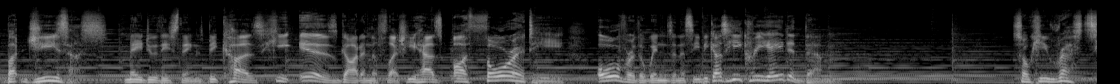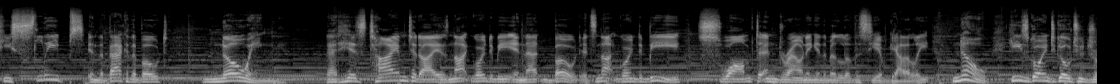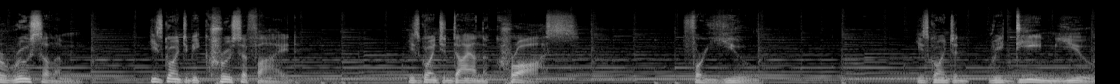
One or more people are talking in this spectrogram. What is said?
but Jesus may do these things because he is God in the flesh. He has authority over the winds and the sea because he created them. So he rests, he sleeps in the back of the boat, knowing that his time to die is not going to be in that boat. It's not going to be swamped and drowning in the middle of the Sea of Galilee. No, he's going to go to Jerusalem. He's going to be crucified. He's going to die on the cross for you. He's going to redeem you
